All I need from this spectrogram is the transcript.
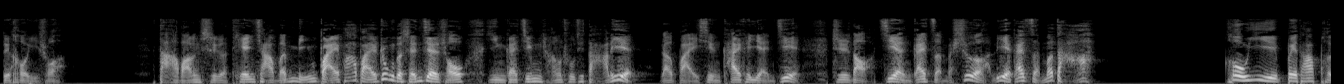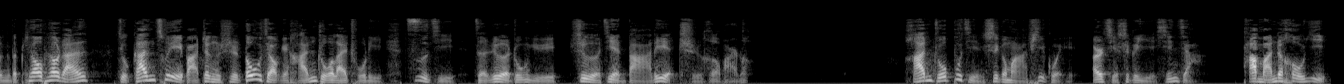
对后羿说：“大王是个天下闻名、百发百中的神箭手，应该经常出去打猎。”让百姓开开眼界，知道箭该怎么射，猎该怎么打。后羿被他捧得飘飘然，就干脆把正事都交给韩卓来处理，自己则热衷于射箭、打猎、吃喝玩乐。韩卓不仅是个马屁鬼，而且是个野心家。他瞒着后羿，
